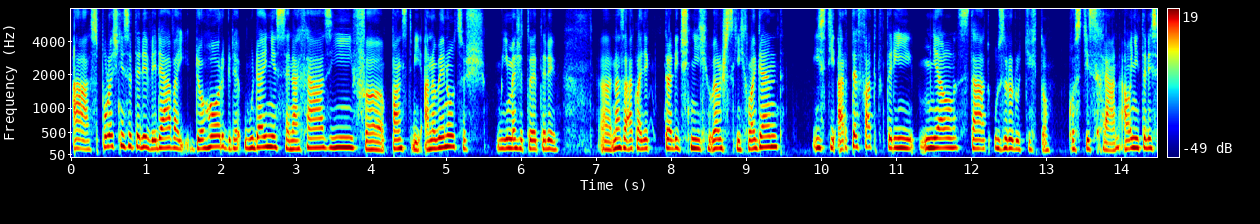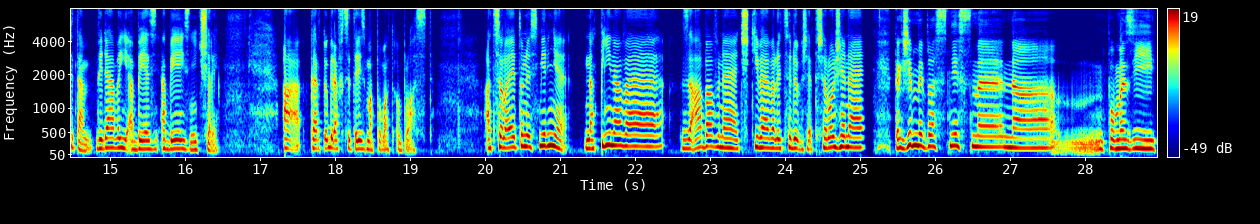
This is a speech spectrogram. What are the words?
A společně se tedy vydávají do hor, kde údajně se nachází v panství Anovinu, což víme, že to je tedy eh, na základě tradičních velšských legend, jistý artefakt, který měl stát u zrodu těchto kosti schrán. A oni tedy se tam vydávají, aby, je, aby jej zničili. A kartograf chce tedy zmapovat oblast. A celé je to nesmírně napínavé, zábavné, čtivé, velice dobře přeložené. Takže my vlastně jsme na pomezí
